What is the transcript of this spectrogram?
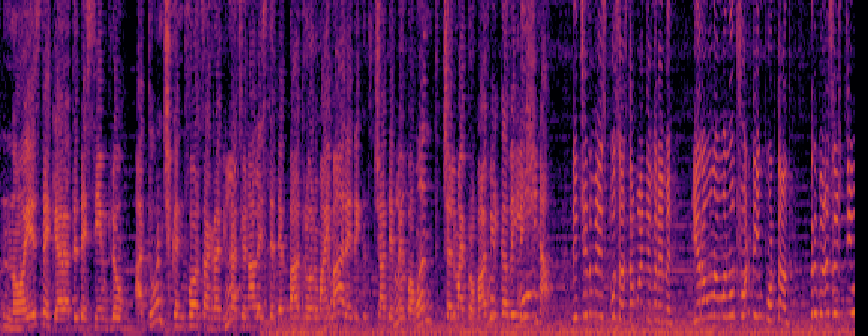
Nu este chiar atât de simplu. Atunci când forța gravitațională este de 4 ori mai mare decât cea de pe Pământ, cel mai probabil că vei leșina. De ce nu mi-ai spus asta mai devreme? Era un amănunt foarte important. Trebuia să știu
